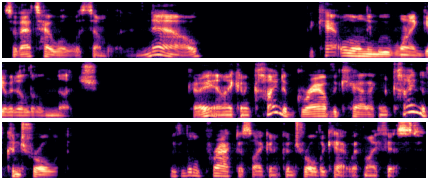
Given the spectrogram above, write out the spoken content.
So that's how we'll assemble it. And now, the cat will only move when I give it a little nudge. Okay, and I can kind of grab the cat, I can kind of control it. With a little practice, I can control the cat with my fist.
